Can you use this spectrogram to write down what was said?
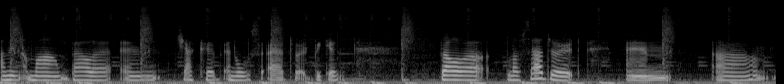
I mean among Bella and Jacob and also Edward because Bella loves Edward and um,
